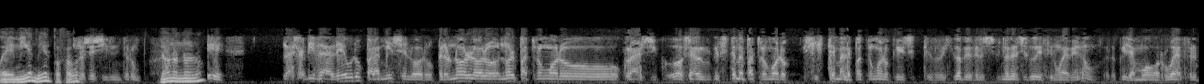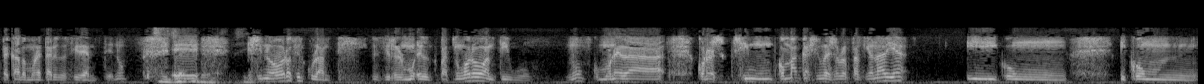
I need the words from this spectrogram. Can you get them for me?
eh, Miguel, Miguel, por favor. no sé si le interrumpo. No, no, no, no. Eh, la salida al euro para mí es el oro, pero no el oro, no el patrón oro clásico, o sea, el sistema de patrón oro, sistema de patrón oro que, que rigió desde el final del siglo XIX, ¿no? Lo que llamó Rueff el pecado monetario de Occidente, ¿no? Sí, Eh, sí. Sino oro circulante, es decir, el, el patrón oro antiguo, ¿no? Con moneda, con, sin, con banca sin reserva fraccionaria y con y con,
